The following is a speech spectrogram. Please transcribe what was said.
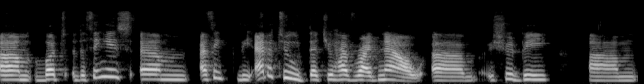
Um, but the thing is, um, I think the attitude that you have right now um, should be um,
